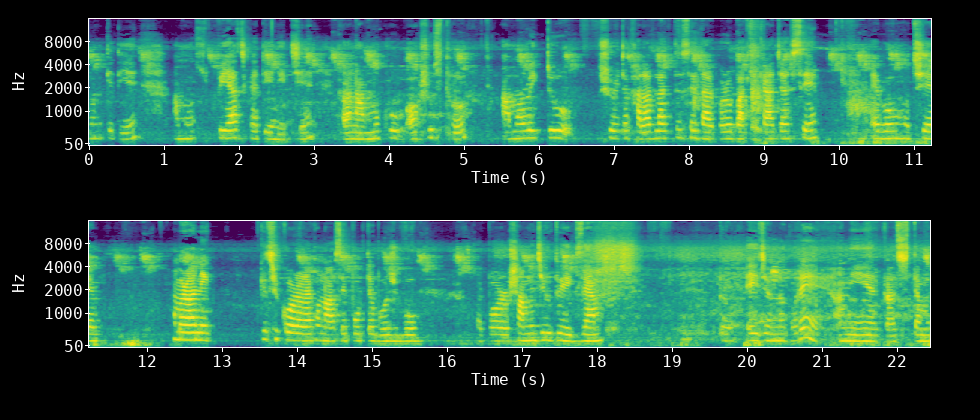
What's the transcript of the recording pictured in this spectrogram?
বোনকে দিয়ে আম্মু পেঁয়াজ কাটিয়ে নিচ্ছে। কারণ আম্মু খুব অসুস্থ। আমারও একটু শরীরটা খারাপ লাগতেছে, তারপরও বাকি কাজ আছে এবং হচ্ছে আমার অনেক কিছু করার এখন আছে, পড়তে বসবো। তারপর সামনে যেহেতু এক্সাম তো এই জন্য করে আমি আর কাজ তেমন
